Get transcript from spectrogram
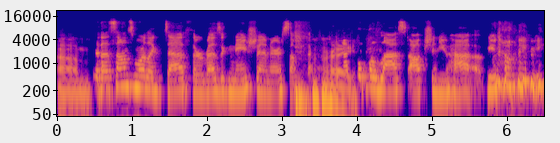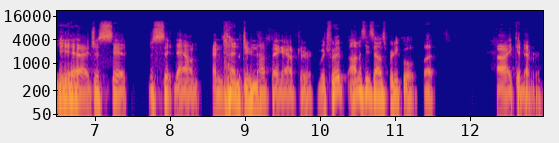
Um Yeah, that sounds more like death or resignation or something. right. That's like the last option you have. You know what I mean? Yeah, just sit. Just sit down and, and do nothing after, which would honestly sounds pretty cool, but I could never.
